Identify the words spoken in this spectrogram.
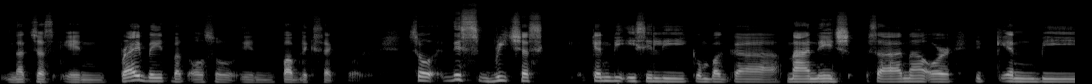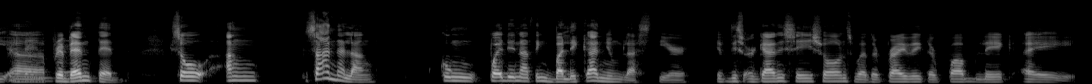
Not just in private, but also in public sector. So, these breaches can be easily, kumbaga, managed sana or it can be uh, Prevented. prevented. So, ang sana lang, kung pwede nating balikan yung last year, if these organizations, whether private or public, ay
